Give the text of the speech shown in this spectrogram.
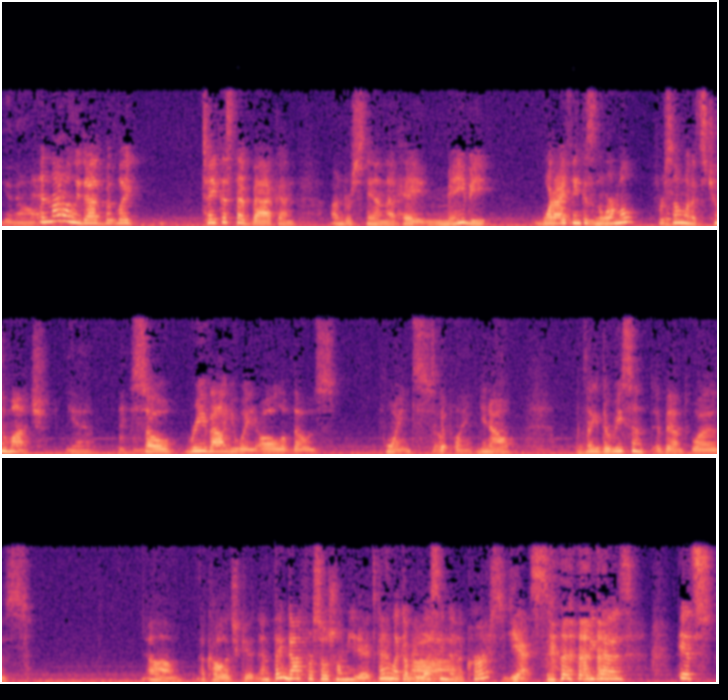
You know. and not only that but like take a step back and understand that hey maybe what i think is normal for Mm-hmm. someone it's too much Yeah. so reevaluate all of those points That's good point. you know like the recent event was um, a college kid and thank god for social media it's kind of like a blessing and a curse Yes. because it's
